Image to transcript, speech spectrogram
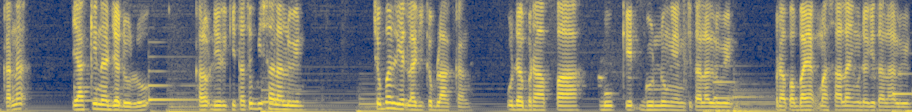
Karena yakin aja dulu kalau diri kita tuh bisa laluin. Coba lihat lagi ke belakang. Udah berapa bukit gunung yang kita laluin? Berapa banyak masalah yang udah kita lalui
